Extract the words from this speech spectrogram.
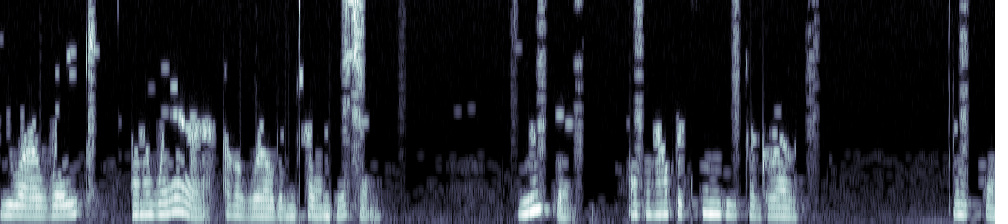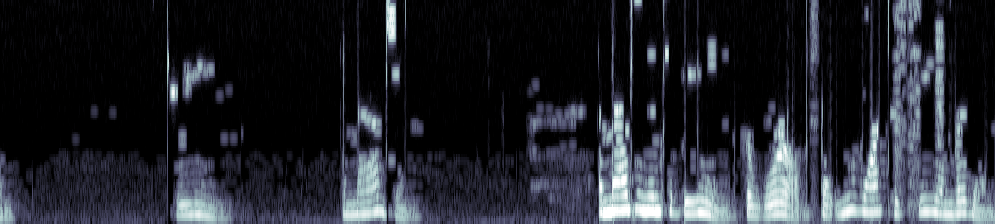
You are awake and aware of a world in transition. Use this as an opportunity for growth. Listen. Dream. Imagine. Imagine into being the world that you want to see and live in.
